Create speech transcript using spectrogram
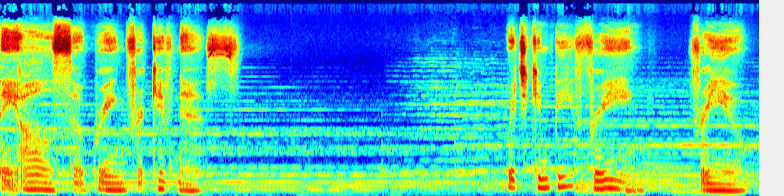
They also bring forgiveness, which can be freeing for you.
